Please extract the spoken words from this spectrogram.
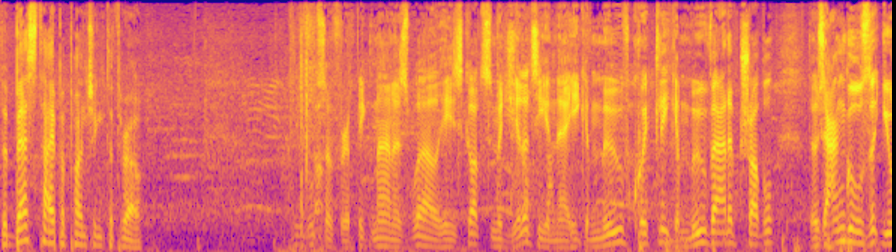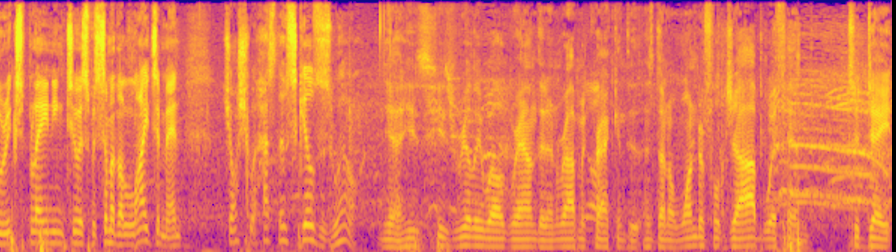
the best type of punching to throw. Also for a big man as well, he's got some agility in there. He can move quickly, he can move out of trouble. Those angles that you were explaining to us with some of the lighter men, Joshua has those skills as well. Yeah, he's, he's really well grounded, and Rob McCracken has done a wonderful job with him to date.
